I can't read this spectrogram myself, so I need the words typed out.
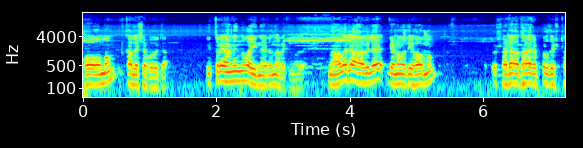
ഹോമം കലശപൂജ. ഇത്രയാണ് ഇന്ന് വൈകുന്നേരം നടക്കുന്നത്. നാളെ രാവിലെ ഗണപതി ഹോമം ഷടാധാര പ്രതിഷ്ഠ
